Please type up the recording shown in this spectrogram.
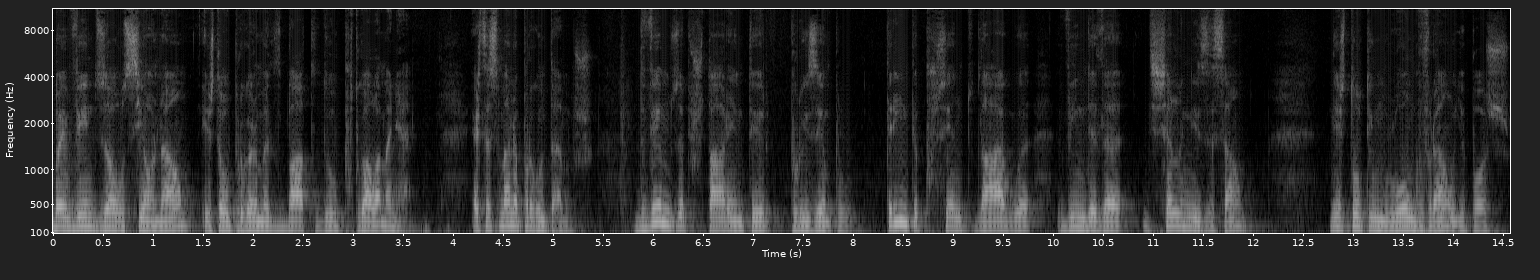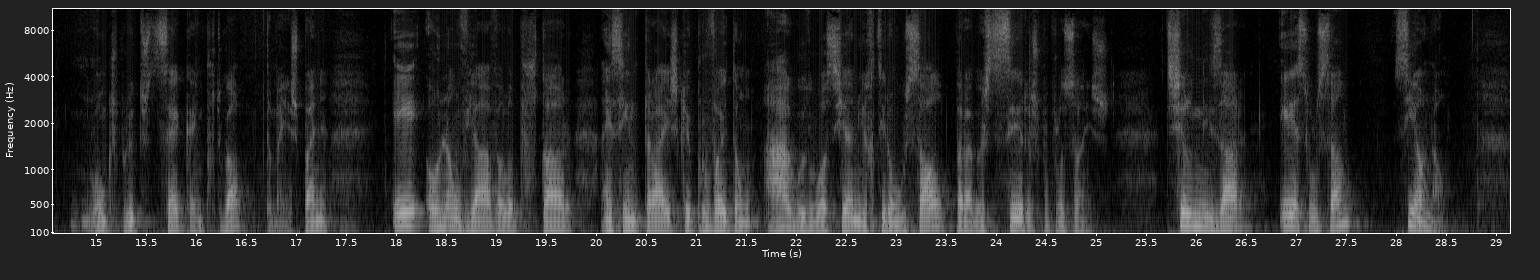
Bem-vindos ao Sim ou Não. Este é o programa de debate do Portugal Amanhã. Esta semana perguntamos: devemos apostar em ter, por exemplo, 30% da água vinda da desalinização? Neste último longo verão e após longos períodos de seca em Portugal, também em Espanha, é ou não viável apostar em centrais que aproveitam a água do oceano e retiram o sal para abastecer as populações? Desalinizar é a solução? Sim ou não?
